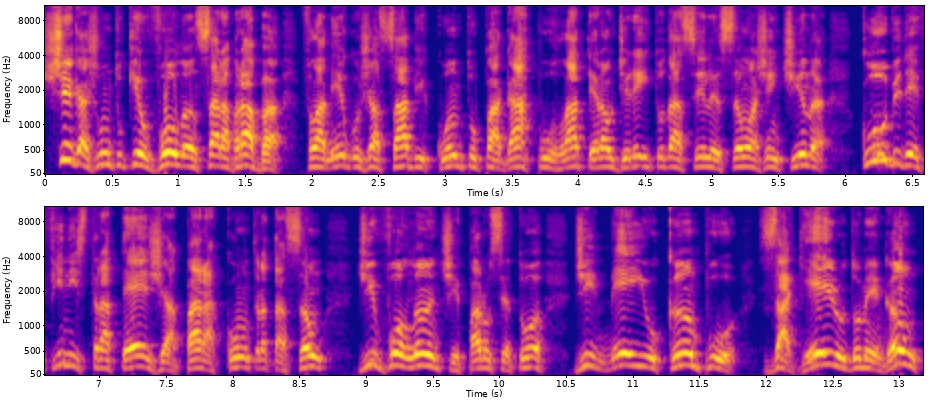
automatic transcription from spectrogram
Chega junto que eu vou lançar a braba. Flamengo já sabe quanto pagar por lateral direito da seleção argentina. Clube define estratégia para a contratação de volante para o setor de meio campo. Zagueiro do Mengão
